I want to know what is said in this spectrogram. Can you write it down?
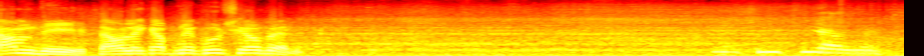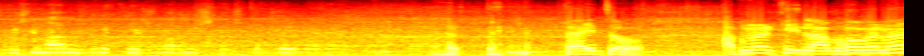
দাম দিই তাহলে কি আপনি খুশি হবেন? তাই তো? আপনার কি লাভ হবে না?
